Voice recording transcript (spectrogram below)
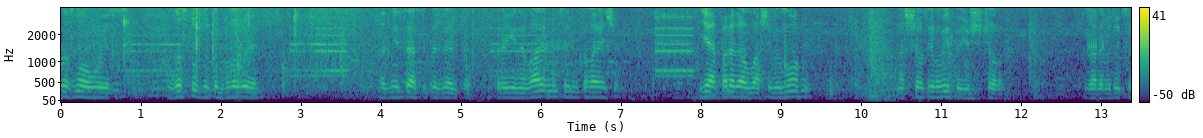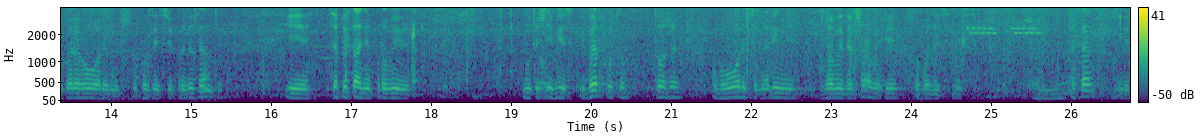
розмову із заступником голови адміністрації президента України Ларіном Сергієм Миколаївичем. Я передав ваші вимоги, на що отримав відповідь, що зараз ведуться переговори між опозицією і президентом. І це питання про вивід внутрішніх військ і Беркуту теж обговорюється на рівні глави держави і опозиційних сил. Така відповідь.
